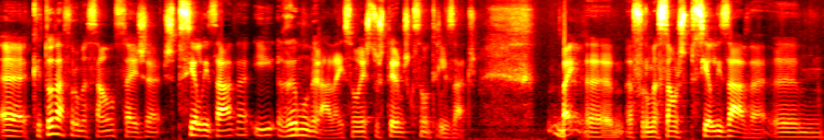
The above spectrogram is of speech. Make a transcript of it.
uh, que toda a formação seja especializada e remunerada, e são estes os termos que são utilizados. Bem, uh, a formação especializada, uh,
